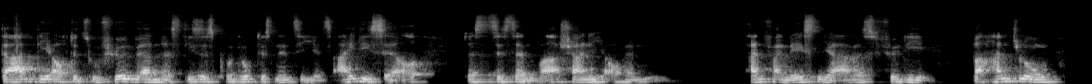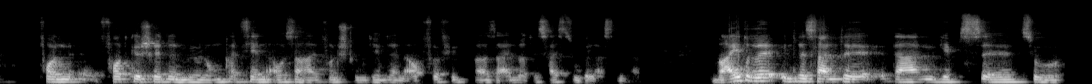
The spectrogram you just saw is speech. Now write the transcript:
Daten, die auch dazu führen werden, dass dieses Produkt, das nennt sich jetzt ID-Cell, dass das dann wahrscheinlich auch Anfang nächsten Jahres für die Behandlung von fortgeschrittenen Myelompatienten außerhalb von Studien dann auch verfügbar sein wird, das heißt zugelassen wird. Weitere interessante Daten gibt es äh, zu,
